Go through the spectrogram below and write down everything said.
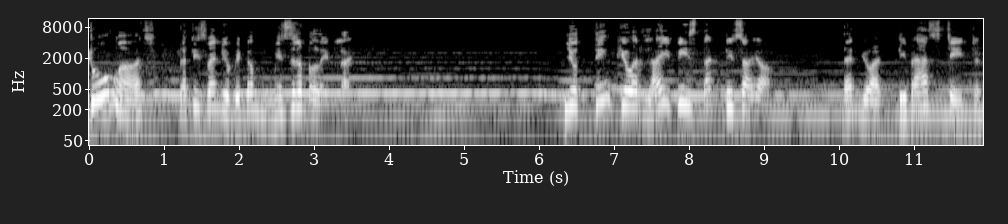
too much, that is when you become miserable in life. You think your life is that desire, then you are devastated.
